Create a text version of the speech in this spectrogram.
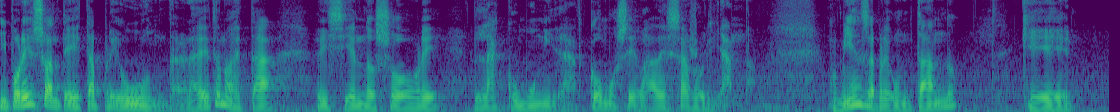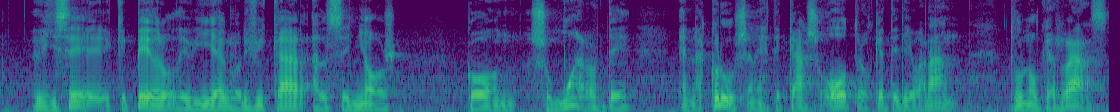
Y por eso ante esta pregunta, ¿verdad? Esto nos está diciendo sobre la comunidad, cómo se va desarrollando. Comienza preguntando que dice que Pedro debía glorificar al Señor con su muerte en la cruz, en este caso, otros que te llevarán. Tú no querrás,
